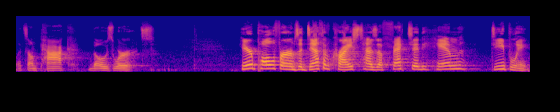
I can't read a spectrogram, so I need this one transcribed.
Let's unpack those words. Here, Paul affirms the death of Christ has affected him deeply.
